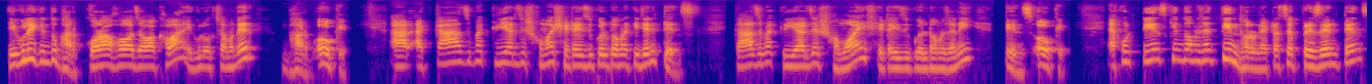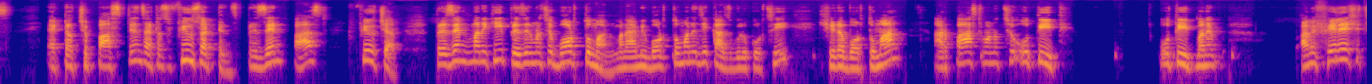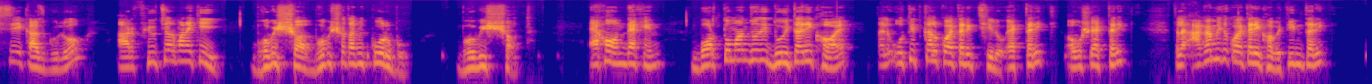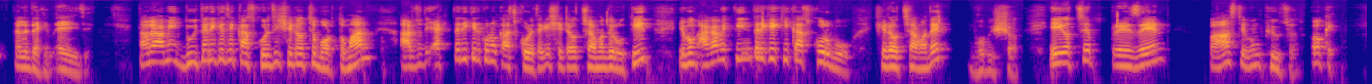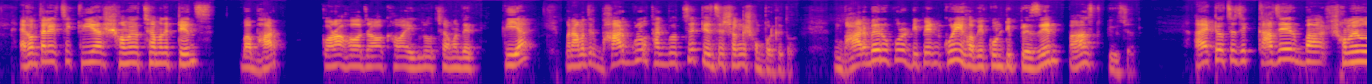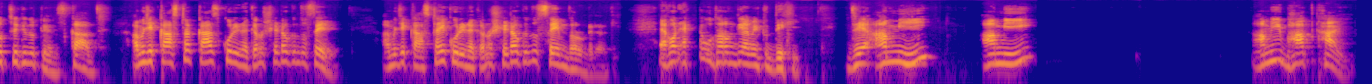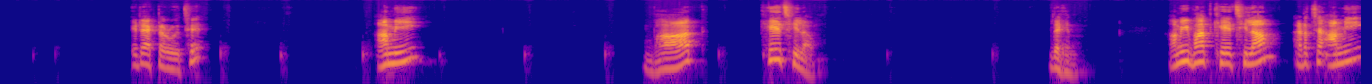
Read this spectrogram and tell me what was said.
এগুলোই কিন্তু ভার্ব করা, হওয়া, যাওয়া, খাওয়া, এগুলো হচ্ছে আমাদের ভার্ব ওকে আর কাজ বা ক্রিয়ার যে সময়, সেটা ইজ ইকুয়াল টু আমরা কি জানি? টেন্স কাজ বা ক্রিয়ার যে সময়, সেটা ইজ ইকুয়াল টু আমরা জানি টেন্স ওকে এখন টেন্স কিন্তু আমরা জানি তিন ধরনের, একটা হচ্ছে প্রেজেন্ট টেন্স একটা হচ্ছে পাস্ট টেন্স একটা হচ্ছে future tense present past future present মানে কি? প্রেজেন্ট মানে হচ্ছে বর্তমান মানে আমি বর্তমানে যে কাজগুলো করছি, সেটা বর্তমান, আর পাস্ট মানে হচ্ছে অতীত অতীত মানে আমি ফেলে এসেছি যে কাজগুলো, আর ফিউচার মানে কি? ভবিষ্যৎ ভবিষ্যৎ আমি করব, ভবিষ্যৎ। এখন দেখেন, বর্তমান যদি দুই তারিখ হয়, তাহলে অতীতকাল কয় তারিখ ছিল? এক তারিখ, অবশ্যই এক তারিখ। তাহলে আগামীতে কয় তারিখ হবে? তিন তারিখ। তাহলে দেখেন, এই যে। তাহলে আমি দুই তারিখে যে কাজ করেছি সেটা হচ্ছে বর্তমান। আর যদি এক তারিখের কোনো কাজ করে থাকি, সেটা হচ্ছে আমাদের অতীত। এবং আগামী তিন তারিখে কি কাজ করব, সেটা হচ্ছে আমাদের ভবিষ্যৎ। এই হচ্ছে প্রেজেন্ট পাস্ট এবং ফিউচার ওকে এখন তাহলে হচ্ছে ক্রিয়ার সময় হচ্ছে আমাদের টেন্স বা ভার্ব করা, হওয়া, যাওয়া, খাওয়া, এগুলো হচ্ছে আমাদের ক্রিয়া। মানে আমাদের ভার্বগুলো থাকবে হচ্ছে টেন্সের সঙ্গে সম্পর্কিত। ভার্বের উপর ডিপেন্ড করেই হবে কোনটি প্রেজেন্ট পাস্ট ফিউচার আরেকটা হচ্ছে যে কাজের বা সময় হচ্ছে কিন্তু টেন্স কাজ। আমি যে কাজটা কাজ করি না কেন সেটাও কিন্তু সেম আমি যে কাজটাই করি না কেন সেটাও কিন্তু সেম ধরনের আর কি এখন একটা উদাহরণ দিয়ে আমি একটু দেখি। যে আমি আমি আমি ভাত খাই। এটা একটা রয়েছে। আমি ভাত খেয়েছিলাম। দেখেন, আমি ভাত খেয়েছিলাম এটা হচ্ছে আমি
